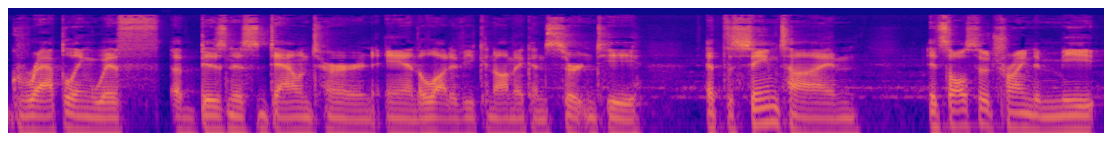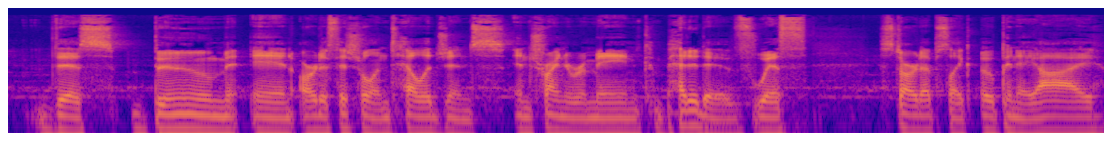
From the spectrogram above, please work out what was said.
grappling with a business downturn and a lot of economic uncertainty. At the same time, it's also trying to meet this boom in artificial intelligence and trying to remain competitive with startups like OpenAI,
